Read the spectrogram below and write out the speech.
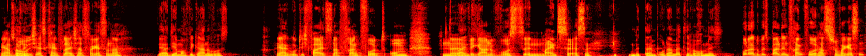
Ja, Bro, sorry. ich esse kein Fleisch, hast vergessen, ne? Ja, die haben auch vegane Wurst. Ja, gut, ich fahre jetzt nach Frankfurt, um eine Mainz. vegane Wurst in Mainz zu essen. Mit deinem Bruder Mette, warum nicht? Bruder, du bist bald in Frankfurt, hast du schon vergessen?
